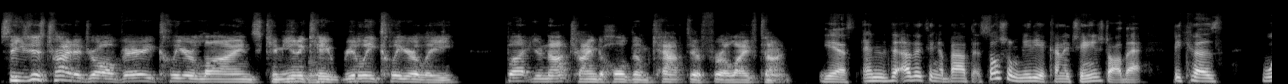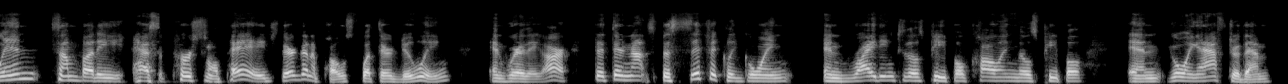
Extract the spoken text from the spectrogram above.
So you just try to draw very clear lines, communicate mm-hmm. really clearly, but you're not trying to hold them captive for a lifetime. Yes. And the other thing about that, social media kind of changed all that because when somebody has a personal page, they're going to post what they're doing and where they are, that they're not specifically going and writing to those people, calling those people and going after them.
